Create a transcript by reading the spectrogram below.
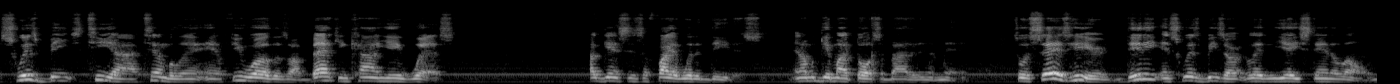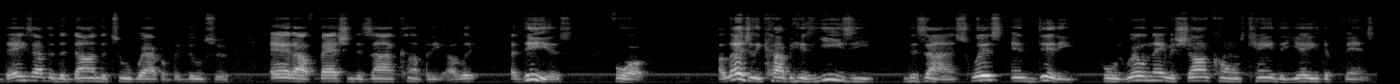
Swizz Beatz, T.I., Timbaland, and a few others are backing Kanye West against his fight with Adidas. And I'm gonna get my thoughts about it in a minute. So it says here, Diddy and Swizz Beatz aren't letting Ye stand alone. Days after the Donda Two rapper producer aired out fashion design company Adidas for allegedly copying his Yeezy design, Swizz and Diddy, whose real name is Sean Combs, came to Ye's defense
